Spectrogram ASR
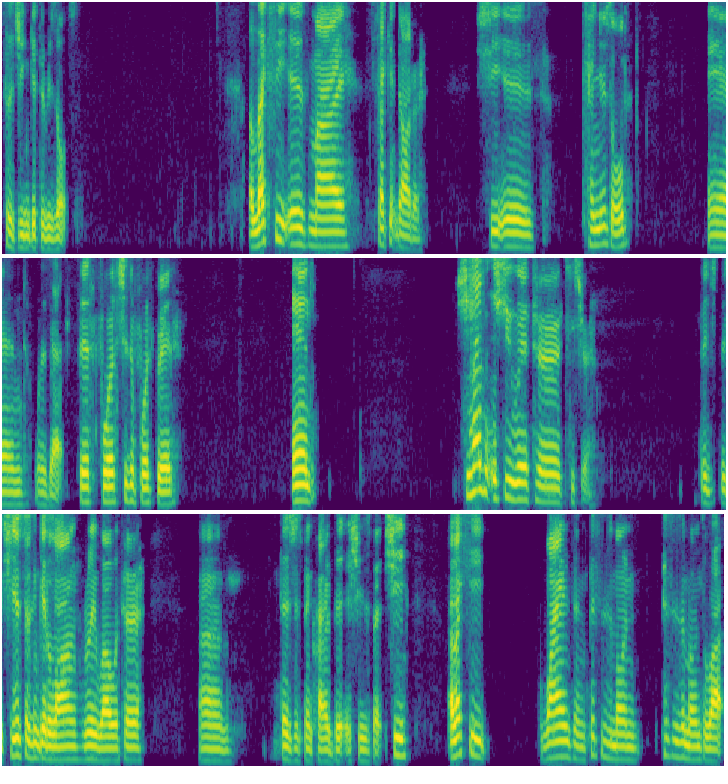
so that you can get the results. Alexi is my second daughter. She is 10 years old and what is that? Fifth, fourth. She's in fourth grade, and she has an issue with her teacher. That she just doesn't get along really well with her. Um, there's just been quite a bit of issues, but she, Alexi, whines and pisses and moans, pisses and moans a lot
